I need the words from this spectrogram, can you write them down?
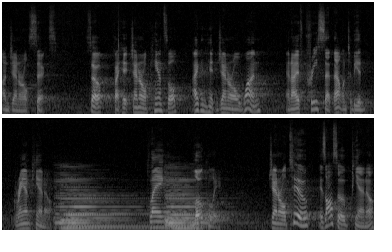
on general 6. So if I hit general cancel, I can hit general 1, and I've preset that one to be a grand piano, playing locally. General 2 is also piano,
